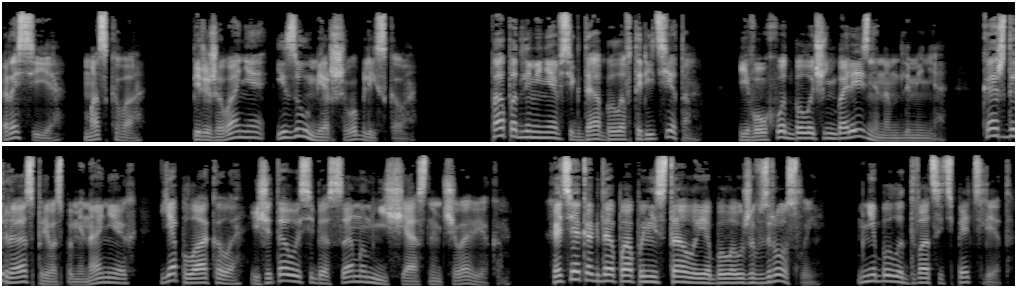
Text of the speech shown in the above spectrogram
Россия, Москва. Переживания из-за умершего близкого. Папа для меня всегда был авторитетом. Его уход был очень болезненным для меня. Каждый раз при воспоминаниях я плакала и считала себя самым несчастным человеком. Хотя, когда папы не стало, я была уже взрослой. Мне было 25 лет.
